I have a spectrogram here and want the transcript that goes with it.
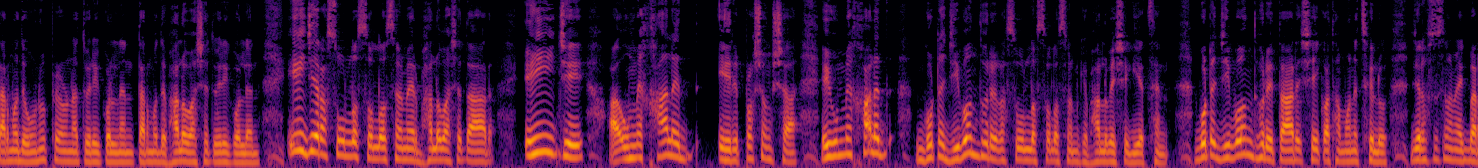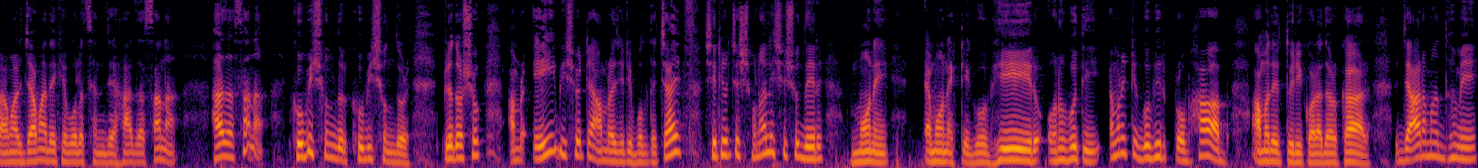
তার মধ্যে অনুপ্রেরণা তৈরি করলেন, তার মধ্যে ভালোবাসা তৈরি করলেন। এই যে রাসুল্লাহ সাল্লাহ সাল্লামের ভালোবাসা তার, এই যে উমে খালেদ এর প্রশংসা। এই উম্মে খালেদ গোটা জীবন ধরে রাসুল্লাহ সাল্লাহামকে ভালোবেসে গিয়েছেন। গোটা জীবন ধরে তার সেই কথা মনে ছিল যে রাসুলাম একবার আমার জামা দেখে বলেছেন যে, হাজা সানা হাজা সানা, খুবই সুন্দর খুবই সুন্দর। প্রিয় দর্শক, আমরা এই বিষয়টা আমরা যেটি বলতে চাই, সেটি হচ্ছে সোনালী শিশুদের মনে এমন একটি গভীর অনুভূতি, এমন একটি গভীর প্রভাব আমাদের তৈরি করা দরকার, যার মাধ্যমে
